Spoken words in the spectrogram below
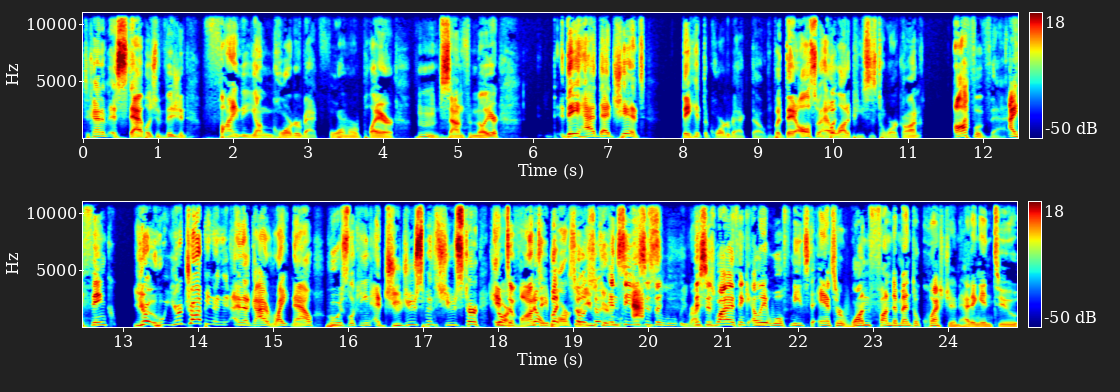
to kind of establish a vision, find a young quarterback, former player. Hmm, sound familiar? They had that chance. They hit the quarterback though, but they also had a lot of pieces to work on off of that. I think You're you're dropping a, a guy right now who is looking at Juju Smith Schuster Sure. and DeVante No, but Parker. So, you so- could and see, this is absolutely the, this is why I think Elliot Wolf needs to answer one fundamental question heading into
